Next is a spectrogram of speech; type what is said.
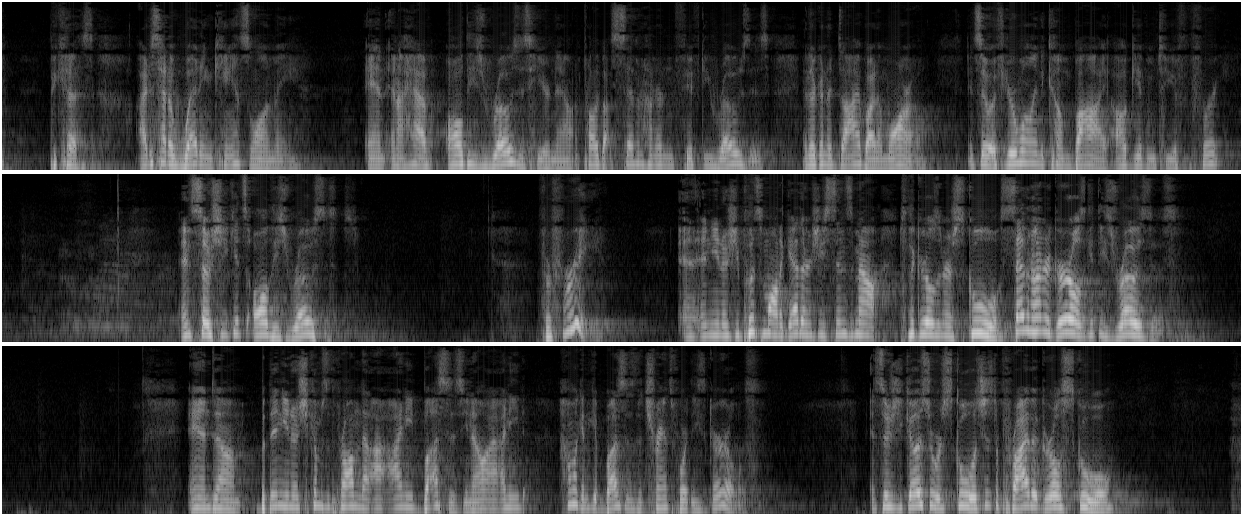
because I just had a wedding cancel on me. And, and I have all these roses here now, probably about 750 roses, and they're going to die by tomorrow. And so if you're willing to come by, I'll give them to you for free. And so she gets all these roses for free. And, and, you know, she puts them all together and she sends them out to the girls in her school. 700 girls get these roses. And, um, but then, you know, she comes to the problem that I, I need buses, you know, I, I need, how am I going to get buses to transport these girls? And so she goes to her school. It's just a private girls' school,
